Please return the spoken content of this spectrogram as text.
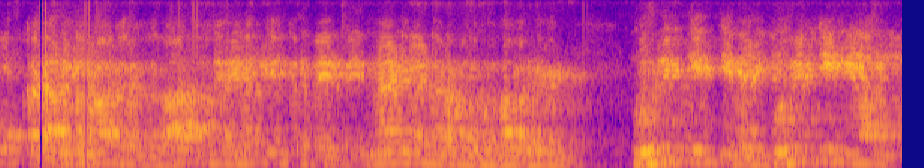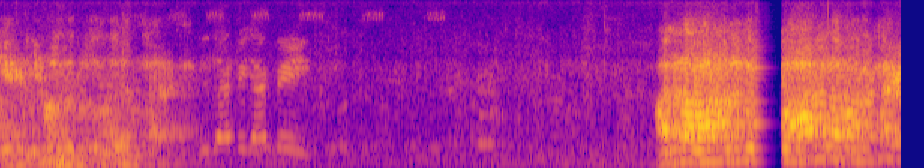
பூக்கள் அதிகமாக இருந்ததால் அந்த நிலத்திற்கு பேர் பின்னாடி வந்தவர்கள் வந்தவர்கள் குறிஞ்சி திணை குறிஞ்சி நிலம் என்று பகுத்து வருகிறார் அந்த வாழ்ந்து வாழ்ந்த மக்கள்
